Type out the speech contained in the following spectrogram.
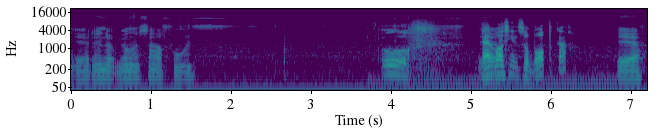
yeah, it ended up going south for him. Oof. That was in Subotka? Yeah.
